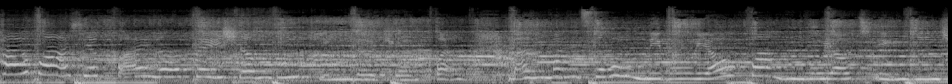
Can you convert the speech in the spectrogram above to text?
开花谢，快乐悲伤不停的转换。慢慢走，你不要慌，不要紧张。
